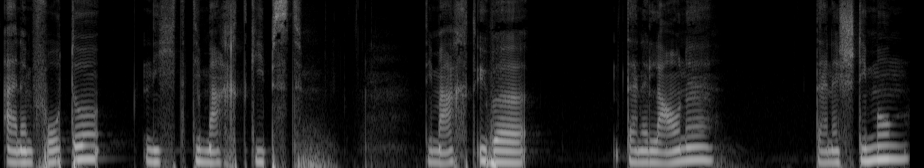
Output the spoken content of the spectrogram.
einem Foto nicht die Macht gibst. Die Macht über deine Laune, deine Stimmung,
